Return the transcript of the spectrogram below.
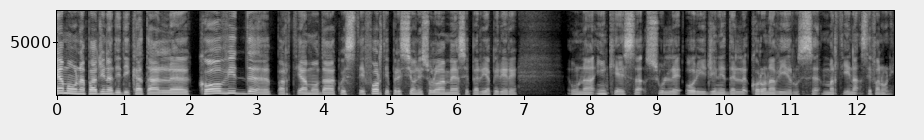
Apriamo una pagina dedicata al Covid, partiamo da queste forti pressioni sull'OMS per riaprire una inchiesta sulle origini del coronavirus. Martina Stefanoni.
